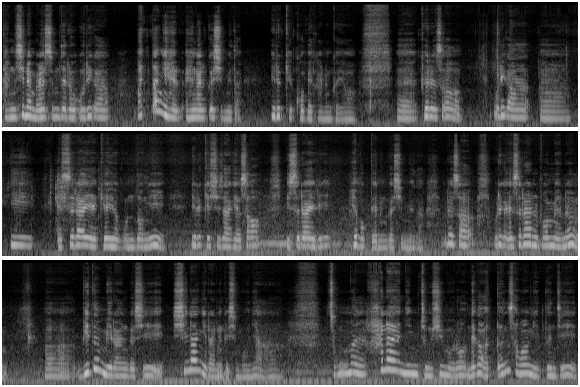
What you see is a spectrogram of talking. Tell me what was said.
당신의 말씀대로 우리가 마땅히 행- 행할 것입니다. 이렇게 고백하는 거예요. 에, 그래서 우리가 아, 이 에스라의 개혁 운동이 이렇게 시작해서 이스라엘이 회복되는 것입니다. 그래서 우리가 에스라를 보면은 어, 믿음이라는 것이 신앙이라는 것이 뭐냐? 정말 하나님 중심으로 내가 어떤 상황이 있든지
